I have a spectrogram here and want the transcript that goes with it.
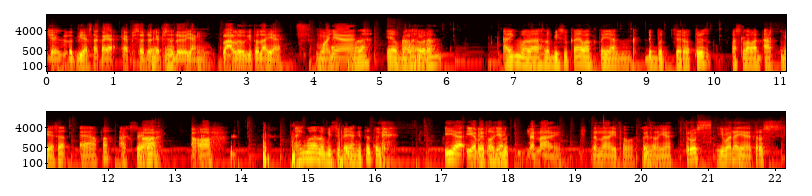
Ya gelut biasa kayak episode-episode yang lalu gitulah ya. Semuanya malah ya malah malah orang aing malah lebih suka waktu yang debut Zero tuh pas lawan Ark biasa eh apa Ark Zero. Ah, oh, Aing malah lebih suka yang itu tuh. iya iya battlenya pas ngena ngena itu battlenya. Terus gimana ya? Terus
